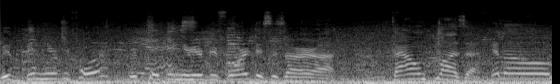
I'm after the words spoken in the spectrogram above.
we've been here before. We've taken you here before. This is our uh, town plaza. Hello,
